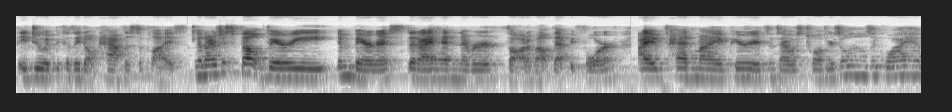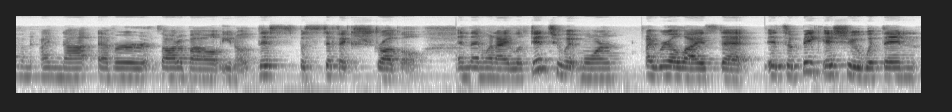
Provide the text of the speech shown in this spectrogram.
they do it because they don't have the supplies. And I just felt very embarrassed that I had never thought about that before. I've had my period since I was 12 years old, and I was like, why haven't I not ever thought about you know this specific struggle? And then when I looked into it more, I realized that it's a big issue within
